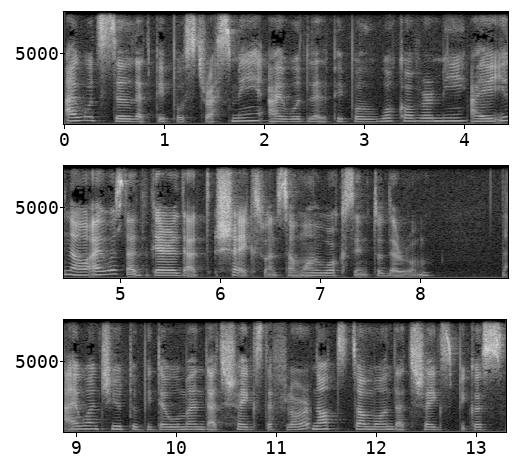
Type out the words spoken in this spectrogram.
i would still let people stress me i would let people walk over me. I you know i was that girl that shakes when someone walks into the room. I want you to be the woman that shakes the floor, not someone that shakes because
